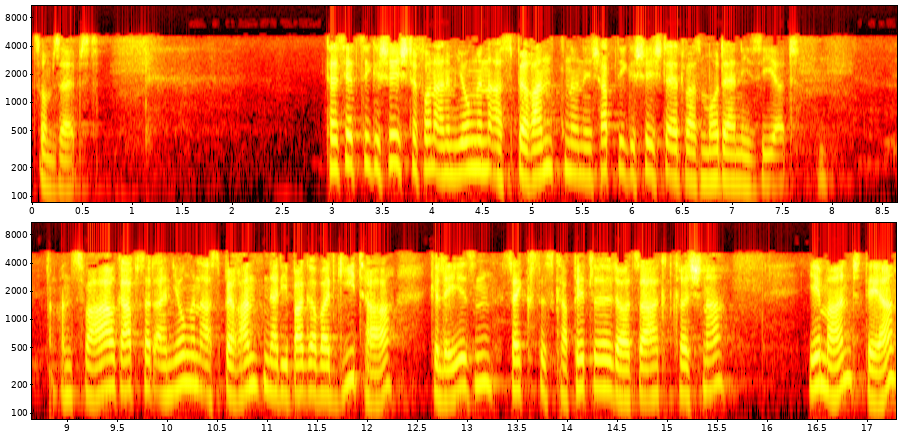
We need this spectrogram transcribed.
zum Selbst. Das ist jetzt die Geschichte von einem jungen Aspiranten und ich habe die Geschichte etwas modernisiert. Und zwar gab es dort einen jungen Aspiranten, der die Bhagavad Gita gelesen, sechstes Kapitel, dort sagt Krishna, jemand, der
